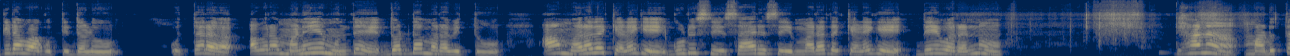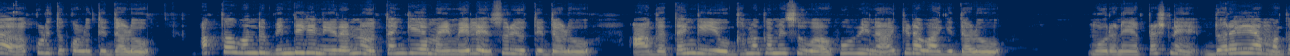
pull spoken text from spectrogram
ಗಿಡವಾಗುತ್ತಿದ್ದಳು. ಉತ್ತರ, ಅವರ ಮನೆಯ ಮುಂದೆ ದೊಡ್ಡ ಮರವಿತ್ತು. ಆ ಮರದ ಕೆಳಗೆ ಗುಡಿಸಿ ಸಾರಿಸಿ ಮರದ ಕೆಳಗೆ ದೇವರನ್ನು ಧ್ಯಾನ ಮಾಡುತ್ತಾ ಕುಳಿತುಕೊಳ್ಳುತ್ತಿದ್ದಳು. ಅಕ್ಕ ಒಂದು ಬಿಂದಿಗೆ ನೀರನ್ನು ತಂಗಿಯ ಮೈ ಮೇಲೆ ಸುರಿಯುತ್ತಿದ್ದಳು. ಆಗ ತಂಗಿಯು ಘಮಘಮಿಸುವ ಹೂವಿನ ಗಿಡವಾಗಿದ್ದಳು. ಮೂರನೆಯ ಪ್ರಶ್ನೆ, ದೊರೆಯ ಮಗ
